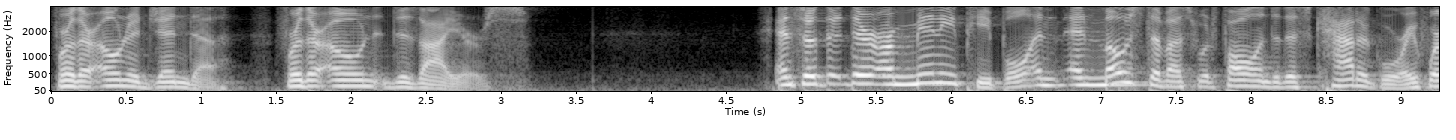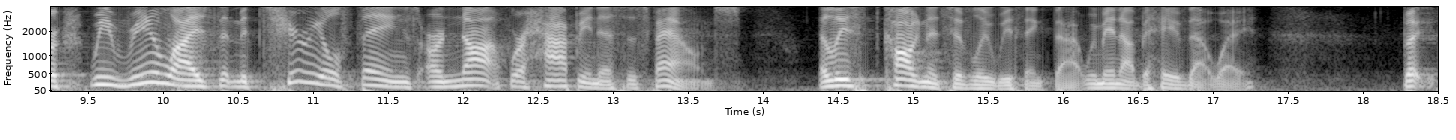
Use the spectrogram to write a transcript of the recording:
for their own agenda, for their own desires. And so th- there are many people, and, and most of us would fall into this category, where we realize that material things are not where happiness is found. At least cognitively, we think that. We may not behave that way. But,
